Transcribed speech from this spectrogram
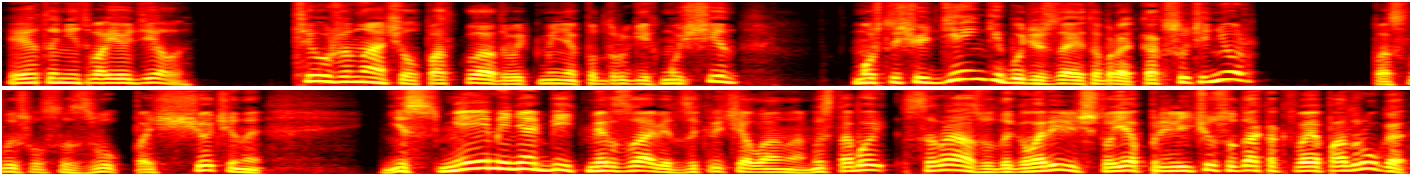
И это не твое дело. Ты уже начал подкладывать меня под других мужчин. Может, еще деньги будешь за это брать, как сутенер? Послышался звук пощечины, — «Не смей меня бить, мерзавец!» — закричала она. «Мы с тобой сразу договорились, что я прилечу сюда, как твоя подруга,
